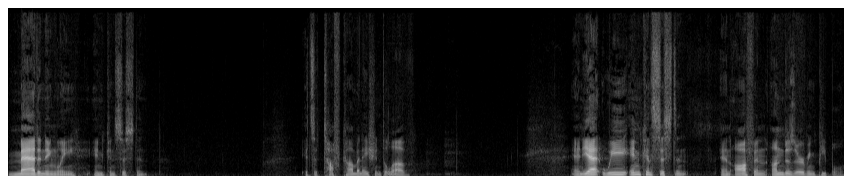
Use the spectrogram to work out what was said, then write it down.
maddeningly inconsistent. It's a tough combination to love. And yet, we inconsistent and often undeserving people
